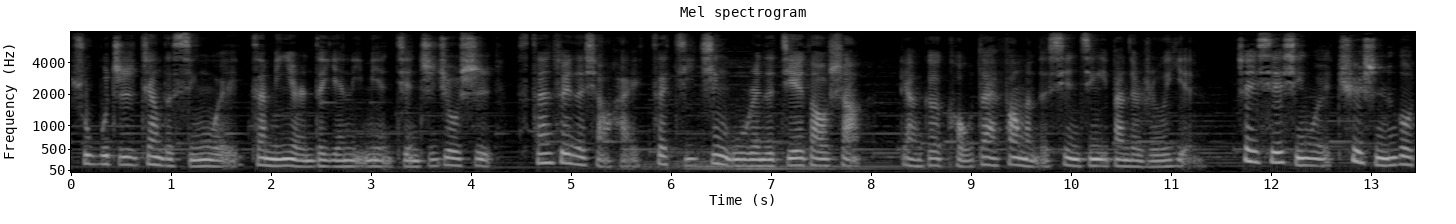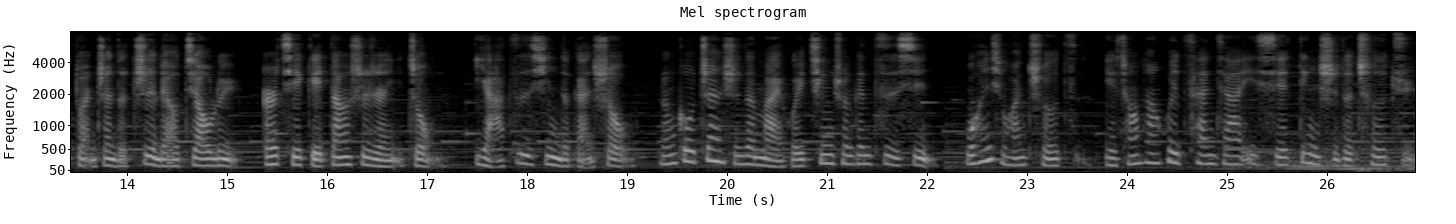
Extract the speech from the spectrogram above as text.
殊不知，这样的行为在明眼人的眼里面，简直就是三岁的小孩在寂静无人的街道上，两个口袋放满了现金一般的惹眼。这些行为确实能够短暂的治疗焦虑，而且给当事人一种雅自信的感受，能够暂时的买回青春跟自信。我很喜欢车子，也常常会参加一些定时的车聚。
